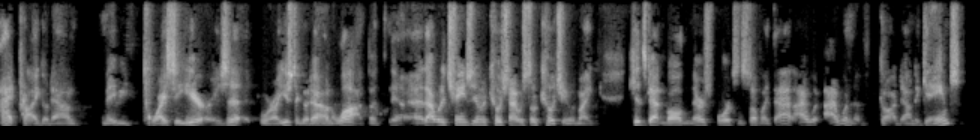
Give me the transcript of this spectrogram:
I'd probably go down maybe twice a year is it where I used to go down a lot, but yeah, that would have changed. You know, coach and I was still coaching with my kids got involved in their sports and stuff like that. I would, I wouldn't have gone down to games.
